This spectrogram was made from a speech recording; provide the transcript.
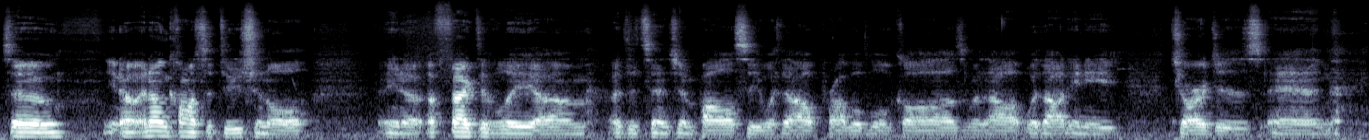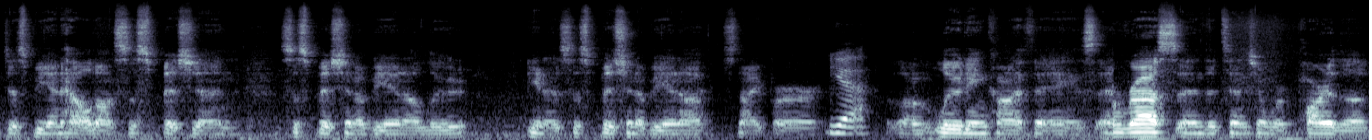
So, you know, an unconstitutional, you know, effectively um, a detention policy without probable cause, without without any charges, and just being held on suspicion, suspicion of being a loot, you know, suspicion of being a sniper, Yeah. um, looting kind of things. And arrests and detention were part of the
